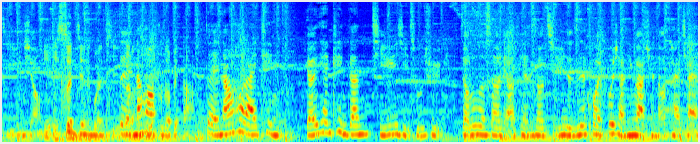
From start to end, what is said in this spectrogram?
级英雄。一一瞬间的关系，对，然后不知道被打。对，然后后来 King 有一天 King 跟奇遇一起出去。走路的时候聊天的时候，奇遇只是会不小心把拳头抬起来，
